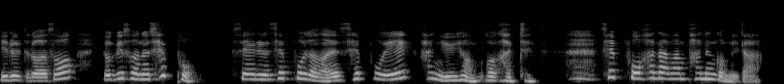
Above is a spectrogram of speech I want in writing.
예를 들어서 여기서는 세포, 셀은 세포잖아요. 세포의 한 유형과 같은 세포 하나만 파는 겁니다.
